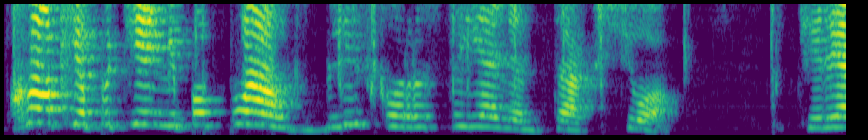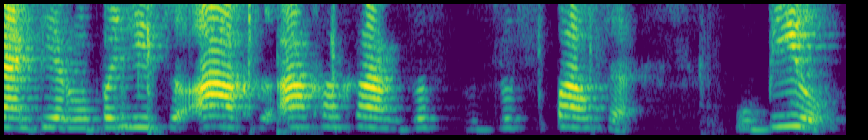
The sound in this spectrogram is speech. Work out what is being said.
Как я по тебе не попал с близкого расстояния? Так, все. Теряем первую позицию. Ах, ах, ах, ах, зас, заспался. Убил.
